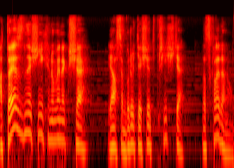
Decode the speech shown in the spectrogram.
A to je z dnešních novinek vše. Já se budu těšit příště. Naschledanou.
